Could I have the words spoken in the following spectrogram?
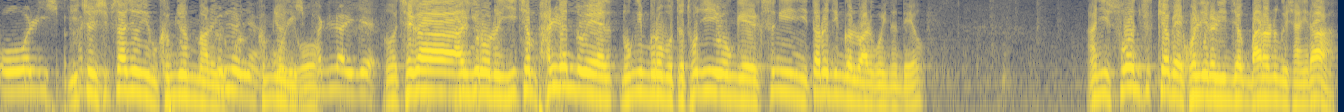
5월 28일. 2014년이면 금년 말이고 금년이요. 금년이고. 28일 날 이제 어, 제가 알기로는 2008년도에 농림부로부터 토지 이용 계획 승인이 떨어진 걸로 알고 있는데요. 아니 수원축협의 권리를 인정 말하는 것이 아니라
